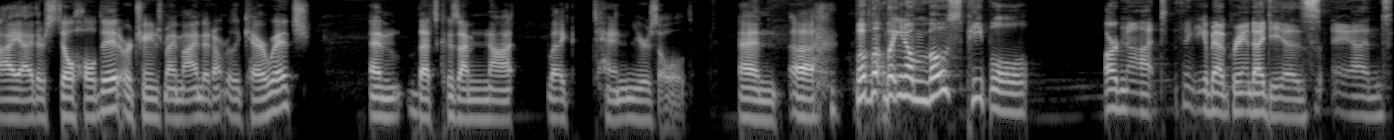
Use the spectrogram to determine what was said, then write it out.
I either still hold it or change my mind. I don't really care which. And that's because I'm not like 10 years old and uh but but but you know most people are not thinking about grand ideas and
